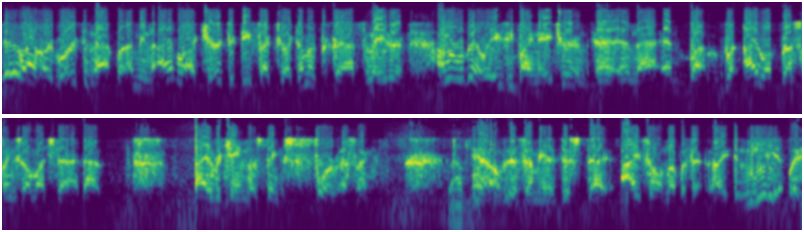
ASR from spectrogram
I, did a lot of hard work in that, but I mean, I have a lot of character defects. Like I'm a procrastinator. I'm a little bit lazy by nature, and and, and that. And but but I love wrestling so much that that I overcame those things for wrestling. Well, You know, just, I mean, it just I, I fell in love with it like immediately.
